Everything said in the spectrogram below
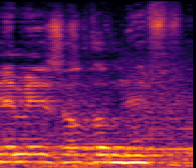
enemies of the Nephalem.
